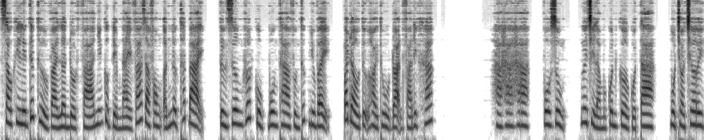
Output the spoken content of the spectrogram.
Sau khi liên tiếp thử vài lần đột phá những cực điểm này phát ra phong ấn lực thất bại, Từ Dương rốt cục buông tha phương thức như vậy, bắt đầu tự hỏi thủ đoạn phá địch khác. Ha ha ha, vô dụng, ngươi chỉ là một quân cờ của ta, một trò chơi,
